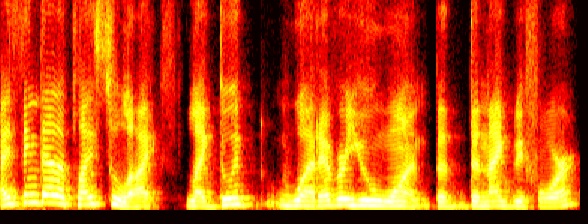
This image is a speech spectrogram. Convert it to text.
i think that applies to life. Like doing whatever you want the, the night before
